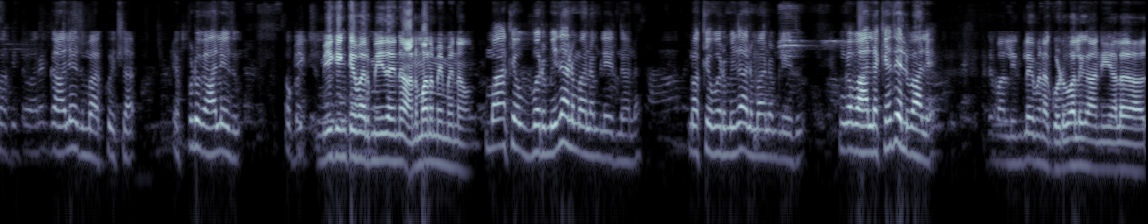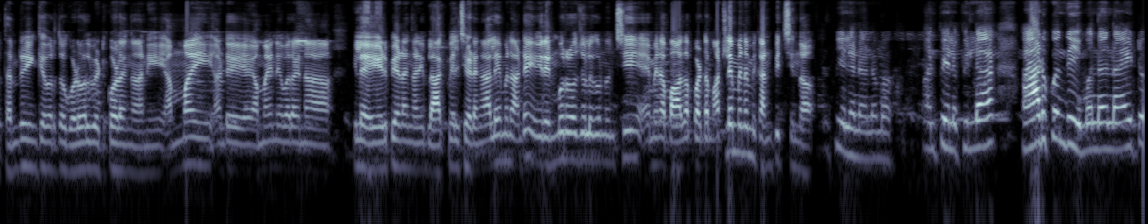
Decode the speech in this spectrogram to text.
మాకు ఇంతవరకు కాలేదు మాకు ఇట్లా. ఎప్పుడు కాలేదు. మీకు ఇంకెవరి మీద అనుమానం ఏమైనా? మాకెవ్వరి మీద అనుమానం లేదు నాన్న. మాకెవ్వరి మీద అనుమానం లేదు. ఇంకా వాళ్ళకే తెలియాలి అంటే వాళ్ళ ఇంట్లో ఏమైనా గొడవలు కానీ అలా తండ్రి ఇంకెవరితో గొడవలు పెట్టుకోవడం కానీ అమ్మాయి అంటే అమ్మాయిని ఎవరైనా ఇలా ఏడిపించడం కానీ బ్లాక్మెయిల్ చేయడం కానీ అలా ఏమైనా అంటే ఈ రెండు మూడు రోజుల నుంచి ఏమైనా బాధపడడం అట్లా ఏమైనా మీకు అనిపించిందా? అనిపించలేనా మాకు. అనిపించలే పిల్ల ఆడుకుంది. మొన్న నైట్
